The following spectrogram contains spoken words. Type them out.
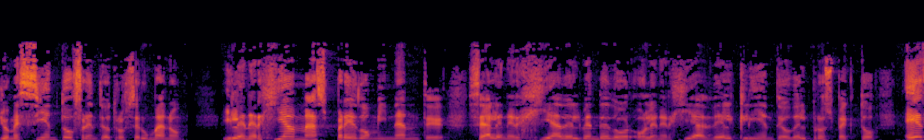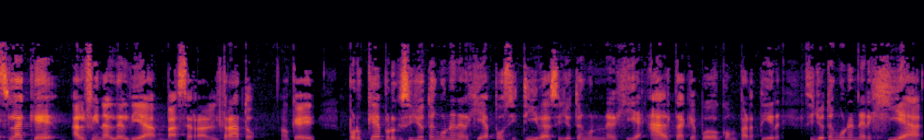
Yo me siento frente a otro ser humano y la energía más predominante, sea la energía del vendedor o la energía del cliente o del prospecto, es la que al final del día va a cerrar el trato. ¿Ok? ¿Por qué? Porque si yo tengo una energía positiva, si yo tengo una energía alta que puedo compartir, si yo tengo una energía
